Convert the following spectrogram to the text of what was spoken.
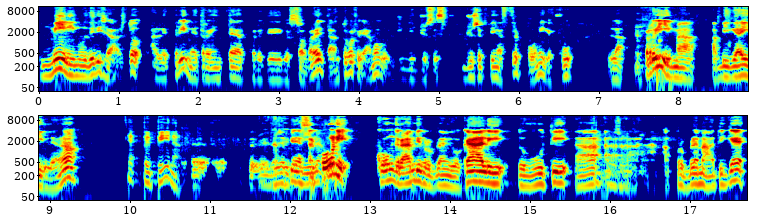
un minimo di risalto alle prime tre interpreti di quest'opera. Intanto parliamo di Giuse- Giuseppina Strepponi, che fu la prima Abigail, no? Eh, Peppina. Eh, Giuseppina Peppina. Strepponi con grandi problemi vocali dovuti a, Eh, a- a problematiche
